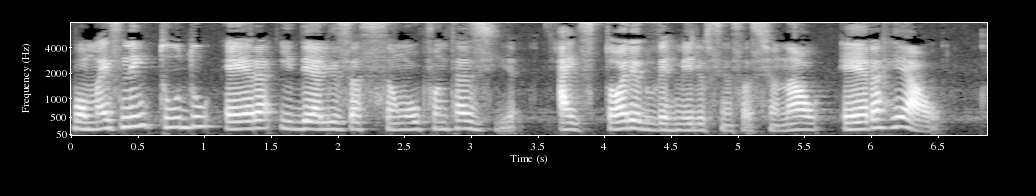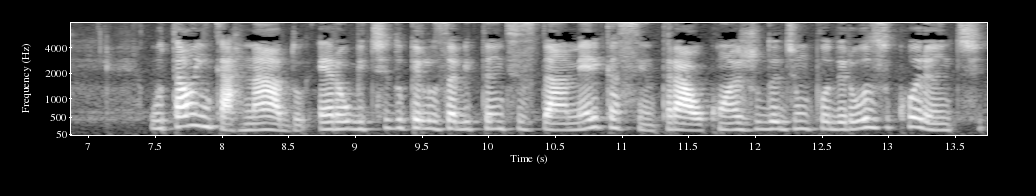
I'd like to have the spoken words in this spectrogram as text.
Bom, mas nem tudo era idealização ou fantasia. A história do vermelho sensacional era real. O tal encarnado era obtido pelos habitantes da América Central com a ajuda de um poderoso corante,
